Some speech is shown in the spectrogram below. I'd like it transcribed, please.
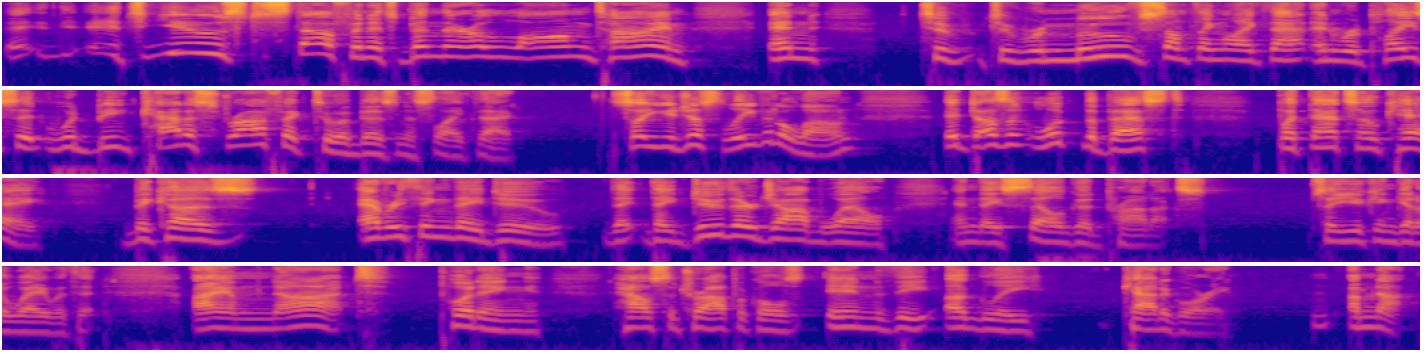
it's used stuff and it's been there a long time. And to, to remove something like that and replace it would be catastrophic to a business like that. So you just leave it alone. It doesn't look the best, but that's okay because everything they do, they, they do their job well and they sell good products so you can get away with it. I am not putting House of Tropicals in the ugly category. I'm not.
